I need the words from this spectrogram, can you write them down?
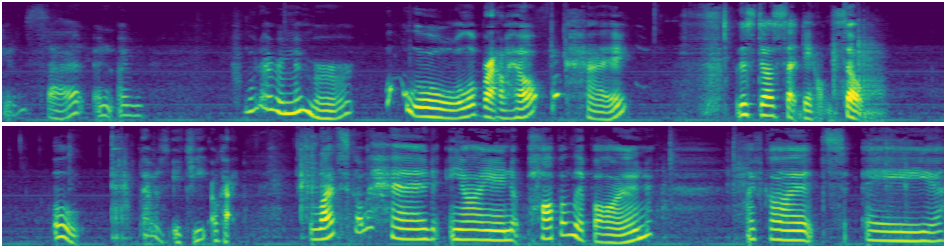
get them set. And I'm, from what I remember, ooh, a little brow help. Okay. This does set down. So, oh, that was itchy. Okay. Let's go ahead and pop a lip on. I've got a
